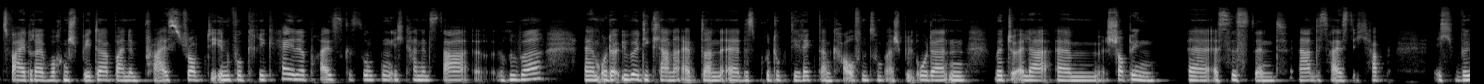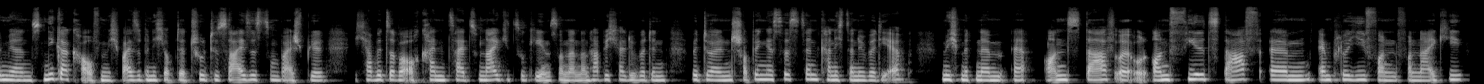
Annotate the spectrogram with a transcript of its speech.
zwei, drei Wochen später bei einem Price Drop die Info krieg, hey, der Preis ist gesunken, ich kann jetzt da äh, rüber ähm, oder über die Klarna App dann äh, das Produkt direkt dann kaufen zum Beispiel oder ein virtueller ähm, Shopping äh, Assistant. Ja, das heißt, ich habe ich will mir einen Sneaker kaufen. Ich weiß aber nicht, ob der True to Size ist zum Beispiel. Ich habe jetzt aber auch keine Zeit zu Nike zu gehen, sondern dann habe ich halt über den virtuellen Shopping Assistant, kann ich dann über die App mich mit einem äh, On-Staff, äh, On-Field-Staff ähm, Employee von, von Nike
